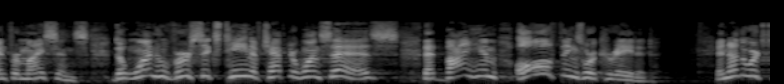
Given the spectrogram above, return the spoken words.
and for my sins. The one who verse 16 of chapter 1 says that by him all things were created. In other words,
